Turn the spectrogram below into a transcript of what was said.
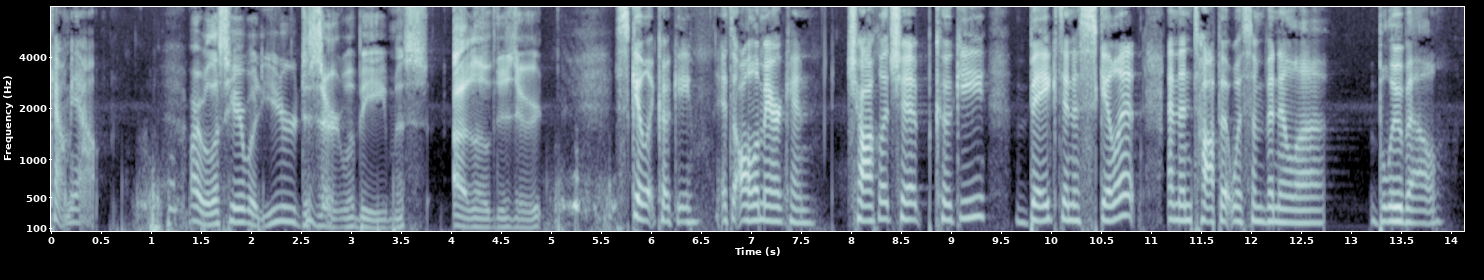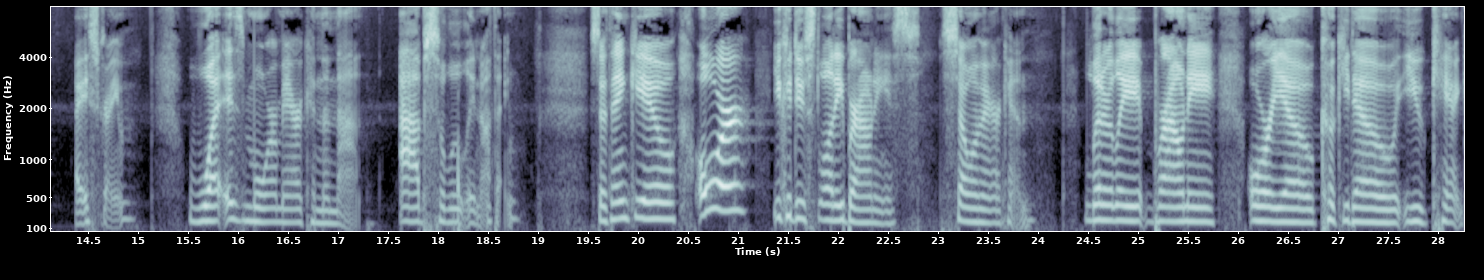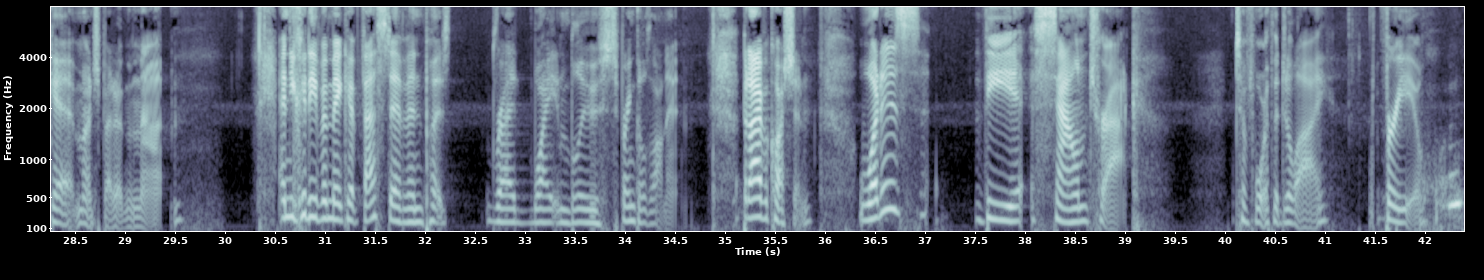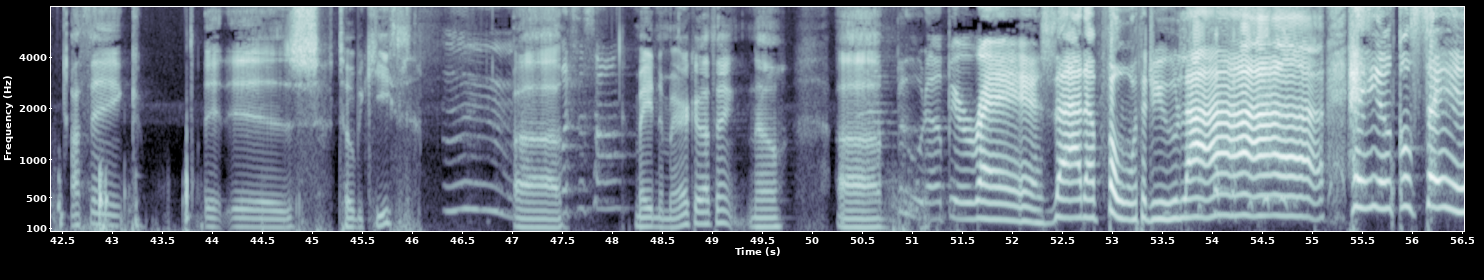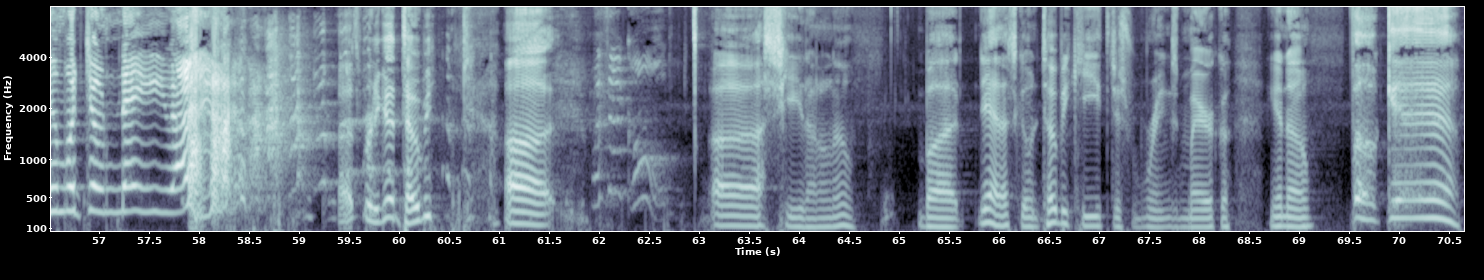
Count me out. All right, well, let's hear what your dessert would be, Miss. I love dessert. Skillet cookie. It's all American. Chocolate chip cookie baked in a skillet and then top it with some vanilla Blue Bell ice cream. What is more American than that? Absolutely nothing. So thank you. Or you could do slutty brownies. So American. Literally brownie, Oreo, cookie dough. You can't get much better than that. And you could even make it festive and put red, white, and blue sprinkles on it. But I have a question. What is the soundtrack to 4th of July for you? I think it is Toby Keith. Uh, What's the song? Made in America, I think. No. Uh, Boot up your ass at the 4th of July. hey, Uncle Sam, what's your name? that's pretty good, Toby. Uh, what's that called? uh, shit, I don't know. But yeah, that's good. Toby Keith just rings America. You know, fuck yeah.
